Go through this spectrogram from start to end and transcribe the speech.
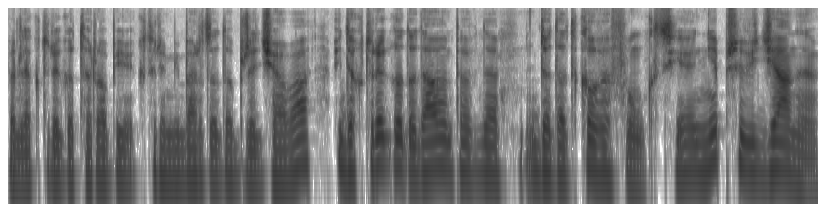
wedle którego to robię, który mi bardzo dobrze działa i do którego dodałem pewne dodatkowe funkcje, nieprzewidziane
